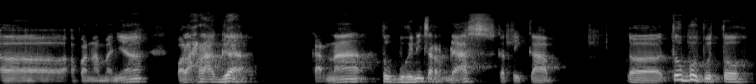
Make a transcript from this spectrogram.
eh, apa namanya olahraga karena tubuh ini cerdas ketika eh, tubuh butuh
